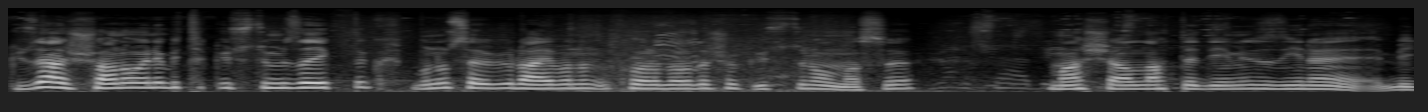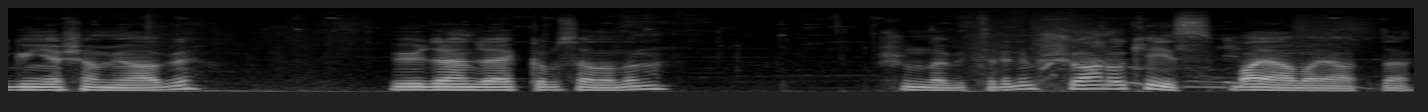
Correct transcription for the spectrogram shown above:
Güzel. Şu an oyunu bir tık üstümüze yıktık. Bunun sebebi Riven'ın koridorda çok üstün olması. Maşallah dediğimiz yine bir gün yaşamıyor abi. Büyü direnci ayakkabısı alalım. Şunu da bitirelim. Şu an okeyiz. Baya baya hatta.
